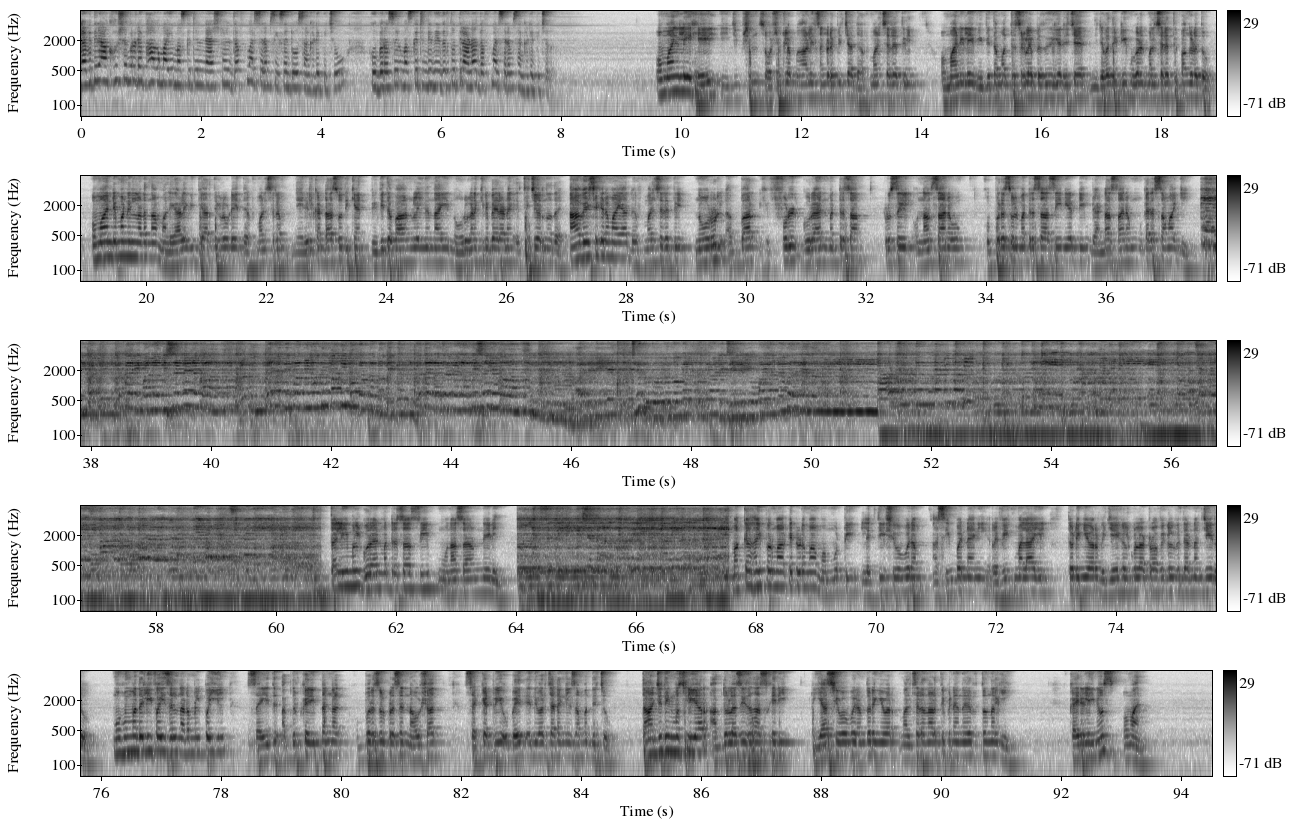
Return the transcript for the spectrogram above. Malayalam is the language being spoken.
നബിദിനാഘോഷങ്ങളുടെ ഭാഗമായി മസ്കറ്റിൽ നാഷണൽ ദഫ് മത്സരം സീസൺ ടു സംഘടിപ്പിച്ചു. ഹുബറസുൽ മസ്കറ്റിന്റെ നേതൃത്വത്തിലാണ് ദഫ് മത്സരം സംഘടിപ്പിച്ചത്. ഒമാനിലെ ഹെയിൽ ഈജിപ്ഷ്യൻ സോഷ്യൽ ക്ലബ് ഹാളിൽ സംഘടിപ്പിച്ച ദഫ് മത്സരത്തിൽ ഒമാനിലെ വിവിധ മദ്രസകളെ പ്രതിനിധീകരിച്ച് നിരവധി ടീമുകൾ മത്സരത്തിൽ പങ്കെടുത്തു. ഒമാന്റെ മണ്ണിൽ നടന്ന മലയാളി വിദ്യാർത്ഥികളുടെ ദഫ് മത്സരം നേരിൽ കണ്ട് ആസ്വദിക്കാൻ വിവിധ ഭാഗങ്ങളിൽ നിന്നായി നൂറുകണക്കിന് പേരാണ് എത്തിച്ചേർന്നത്. ആവേശകരമായ ദഫ് മത്സരത്തിൽ നൂറുൽ അബ്ബാർ ഹിഫുൾ ഖുറാൻ മദ്രസ റുസൈൽ ഒന്നാം സ്ഥാനവും ഹുബ്രസുൽ മദ്രസ സീനിയർ ടീം രണ്ടാം സ്ഥാനവും കരസ്ഥമാക്കി. തലീമുൽ ഖുറാൻ മദ്രസ സി മൂന്നാം സ്ഥാനം നേടി. മക്ക ഹൈപ്പർ മാർക്കറ്റ് ഉടമ മമ്മൂട്ടി ലത്തി ശിവപുരം അസീം പൊന്നാനി റഫീഖ് മലായിൽ തുടങ്ങിയവർ വിജയികൾക്കുള്ള ട്രോഫികൾ വിതരണം ചെയ്തു. മുഹമ്മദ് അലി ഫൈസൽ നടമ്മിൽപ്പൊയ്യിൽ സയ്യിദ് അബ്ദുൽ കരീം തങ്ങൾ ഉബ്ബറസുൽ റസൂൽ പ്രസിഡന്റ് നൌഷാദ് സെക്രട്ടറി ഉബൈദ് എന്നിവർ ചടങ്ങിൽ സംബന്ധിച്ചു. താജുദ്ദീൻ മുസ്ലിയാർ അബ്ദുൾ അസീസ് ഹസ്കരി റിയാസ് ശിവപുരം തുടങ്ങിയവർ മത്സര നടത്തിപ്പിന് നേതൃത്വം നൽകി. Kairali news Oman.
